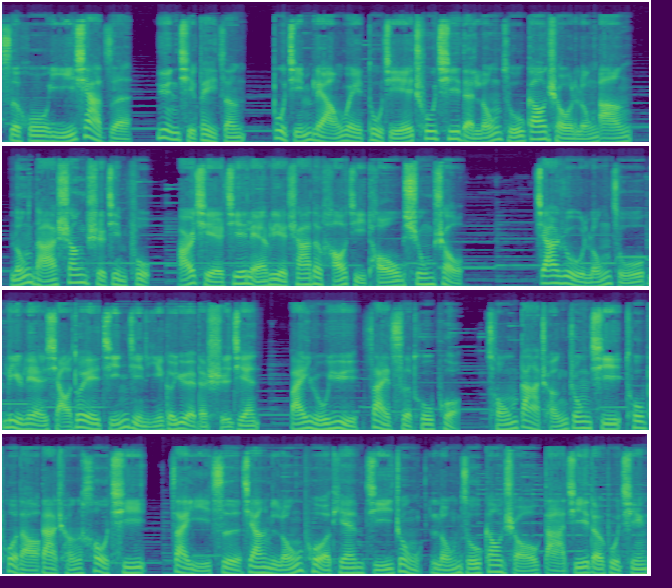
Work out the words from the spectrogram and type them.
似乎一下子运气倍增。不仅两位渡劫初期的龙族高手龙昂、龙达伤势尽复，而且接连猎杀的好几头凶兽。加入龙族历练小队仅仅一个月的时间，白如玉再次突破，从大成中期突破到大成后期，再一次将龙破天击中龙族高手打击的不轻。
